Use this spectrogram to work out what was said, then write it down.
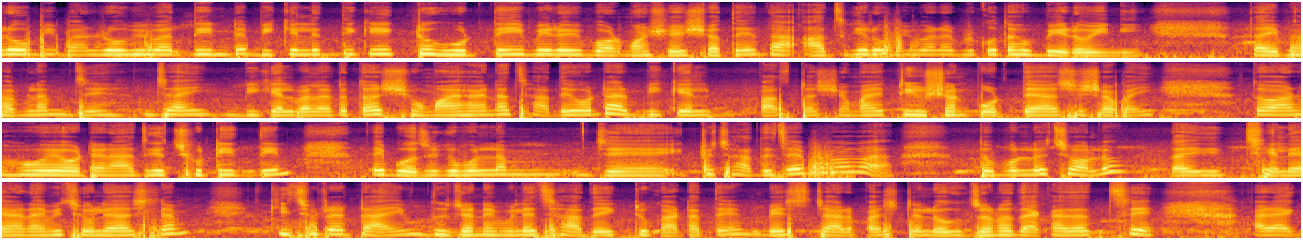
রবিবার রবিবার দিনটা বিকেলের দিকে একটু ঘুরতেই বেরোই বরমাসের সাথে। তা আজকে রবিবার আর কোথাও বেরোইনি। তাই ভাবলাম যে যাই, বিকেলবেলাটা তো আর সময় হয় না ছাদে ওঠা আর বিকেল পাঁচটার সময় টিউশন পড়তে আসে সবাই। তো আর হয়ে ওঠে না আজকে ছুটির দিন। তাই বোঝাকে বললাম যে, একটু ছাদে যাবে বাবা? তো বলল, চলো। তাই ছেলে আর আমি চলে আসলাম। কিছুটা টাইম দুজনে মিলে ছাদে একটু কাটাতে। বেশ চার পাঁচটা লোকজনও দেখা যাচ্ছে। আর এক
